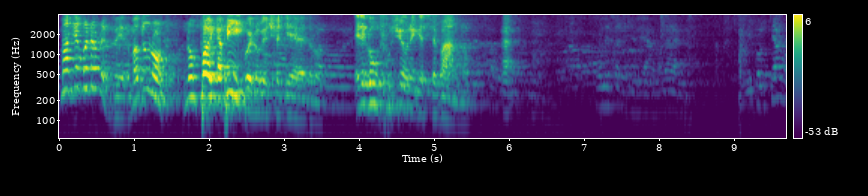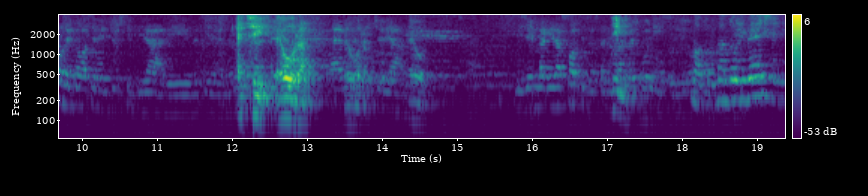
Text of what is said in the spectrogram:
Ma che ma non è vero, ma tu non, non puoi capire quello che c'è dietro e le confusioni che si fanno. Eh. Non esageriamo, dai. Riportiamo le cose nei giusti binari, Presidente. Eh sì, è ora, è ora, è ora. Mi sembra che i rapporti sono stati Dimmi. buonissimi. No, tornando Oliveri,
